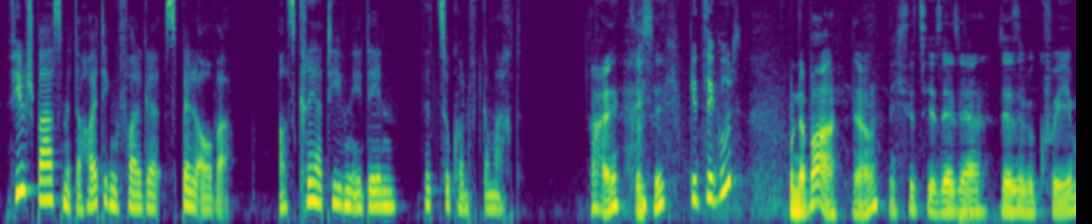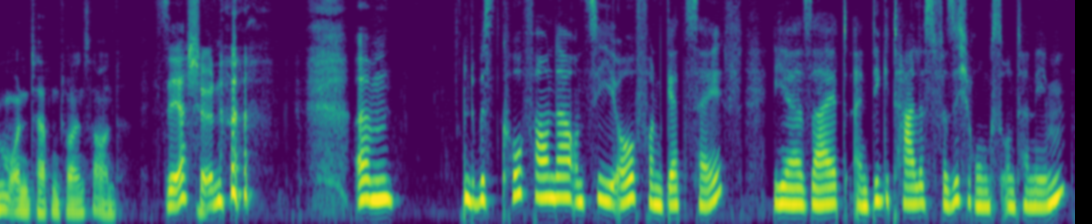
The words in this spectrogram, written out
Viel Spaß mit der heutigen Folge Spillover. Aus kreativen Ideen wird Zukunft gemacht. Hi, grüß dich. Geht's dir gut? Wunderbar, ja. Ich sitze hier sehr, sehr, sehr, sehr bequem und habe einen tollen Sound. Sehr schön. ähm, Du bist Co-Founder und CEO von GetSafe. Ihr seid ein digitales Versicherungsunternehmen.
